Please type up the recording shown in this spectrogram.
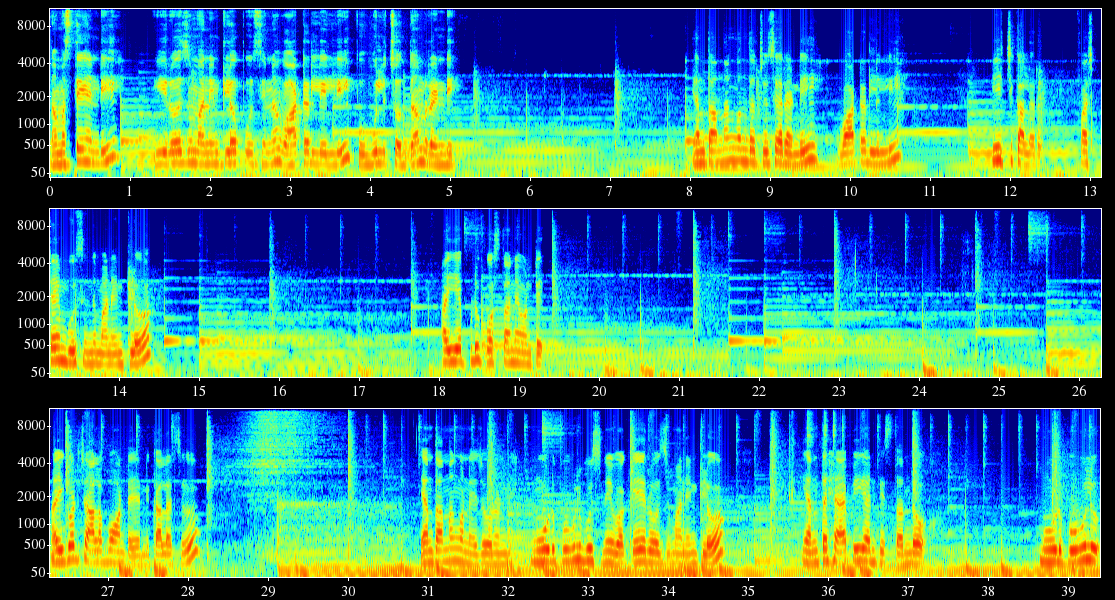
నమస్తే అండి. ఈరోజు మన ఇంట్లో పూసిన వాటర్ లిల్లీ పువ్వులు చూద్దాం రండి. ఎంత అందంగా ఉందో చూసారండి? Water lily peach colour. First time పూసింది మన ఇంట్లో. అవి ఎప్పుడు పోస్తానే ఉంటాయి. అవి కూడా చాలా బాగుంటాయండి కలర్స్. ఎంత అందంగా ఉన్నాయి చూడండి. మూడు పువ్వులు పూసినాయి ఒకే రోజు మన ఇంట్లో. ఎంత హ్యాపీగా అనిపిస్తుందో. మూడు పువ్వులు.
